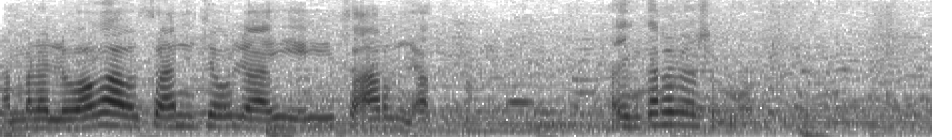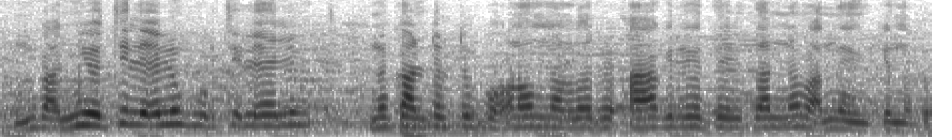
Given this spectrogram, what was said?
നമ്മളെ ലോകം അവസാനിച്ച പോലെ ഈ സാറിന്. ഭയങ്കര വിഷമം. കഞ്ഞി വെച്ചില്ലേലും കുടിച്ചില്ലേലും ഇന്ന് കണ്ടിട്ട് പോകണം എന്നുള്ളൊരു ആഗ്രഹത്തിൽ തന്നെ വന്നു നിൽക്കുന്നത്.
